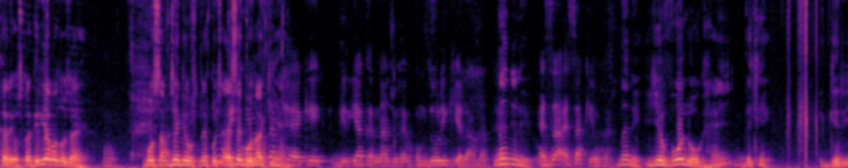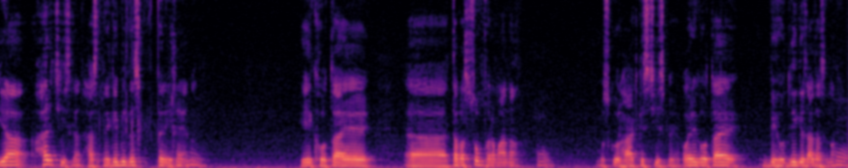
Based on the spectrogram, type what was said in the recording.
کرے اس کا گریا بند ہو جائے وہ سمجھے کہ اس نے کچھ ایسے گناہ کیے ہیں۔ کہ گریا کرنا جو ہے وہ کمزوری کی علامت نہیں نہیں نہیں۔ ایسا ایسا کیوں ہے؟ نہیں نہیں یہ وہ لوگ ہیں دیکھیں گریا ہر چیز کا ہنسنے کے بھی دس طریقے ہیں نا۔ ایک ہوتا ہے تبسم فرمانا۔ مسکراہٹ کس چیز پہ؟ اور ایک ہوتا ہے بےحودگی کے ساتھ ہنسنا۔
